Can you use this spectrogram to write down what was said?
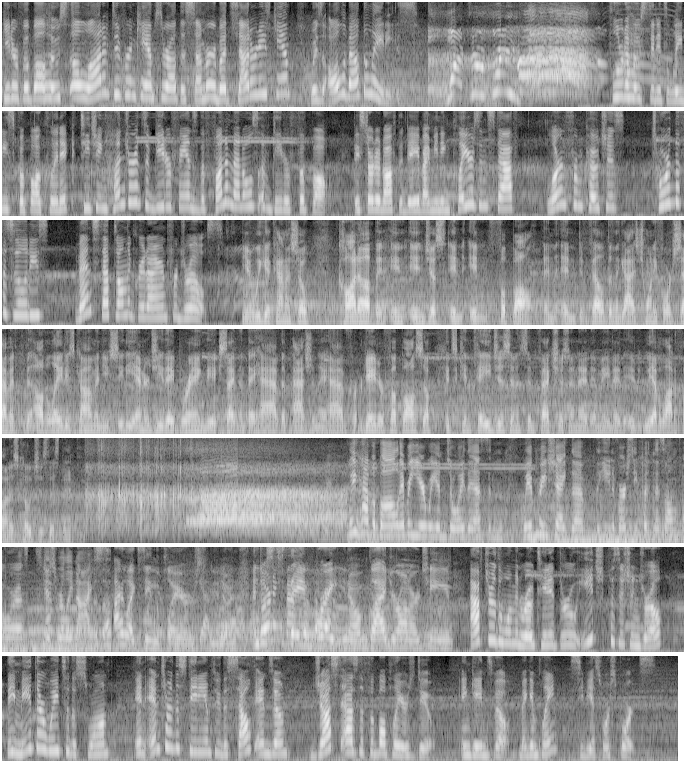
Gator football hosts a lot of different camps throughout the summer, but Saturday's camp was all about the ladies. One, two, three! Florida hosted its ladies football clinic, teaching hundreds of Gator fans the fundamentals of Gator football. They started off the day by meeting players and staff, learned from coaches, toured the facilities, then stepped on the gridiron for drills. You know, we get kind of so caught up in, in, in just in, in football and, and developing the guys 24 7. All the ladies come and you see the energy they bring, the excitement they have, the passion they have for Gator football. So it's contagious and it's infectious. And it, I mean, it, it, we have a lot of fun as coaches this day. We have a ball every year. We enjoy this, and we appreciate the, the university putting this on for us. It's just really nice. I like seeing the players, you know, and just saying, great, you know, I'm glad you're on our team. After the women rotated through each position drill, they made their way to the swamp and entered the stadium through the south end zone, just as the football players do. In Gainesville, Megan Plain, CBS 4 Sports.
